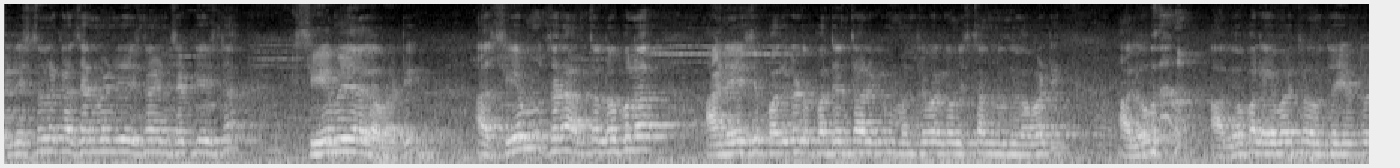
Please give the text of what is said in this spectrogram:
మినిస్టర్లకు అసైన్మెంట్ చేసినా ఇన్సెప్ట్ చేసినా సీఎం అయ్యారు కాబట్టి ఆ సీఎం సరే అంత లోపల ఆయన వేసి పదిహేడు పద్దెనిమిది తారీఖు మంత్రివర్గం ఇస్తాను ఉంది కాబట్టి ఆ లోపల ఆ లోపల ఏమవుతుందో ఉద్దేశంతో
